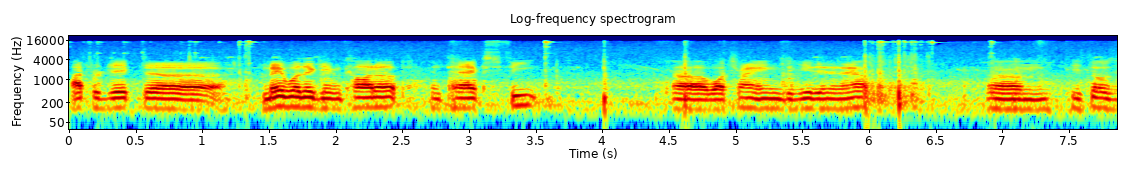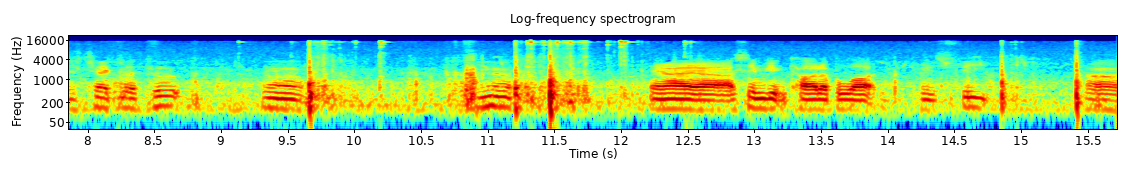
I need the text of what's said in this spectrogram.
I predict uh, Mayweather getting caught up in Pac's feet uh, while trying to get in and out. Um, he throws his check left hook. Um, you know, and I, uh, see him getting caught up a lot between his feet. Uh,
